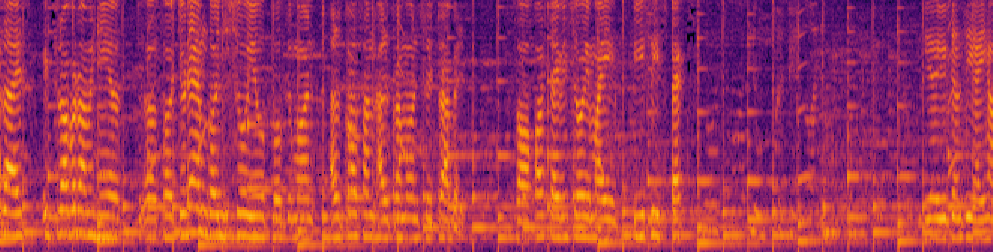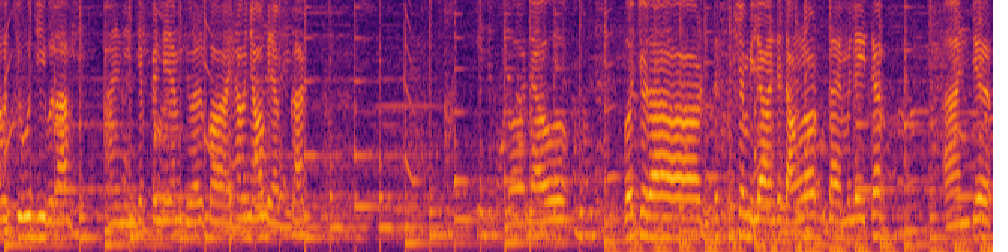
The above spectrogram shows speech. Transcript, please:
Hello guys, it's Robo Robin here. Uh, so today I'm going to show you Pokemon Ultra Sun Ultra Ultramon Citra build. So first I will show you my PC specs. Here you can see I have 2 GB RAM and independent dual core. I have no graphics card. So now go to the description below and download the emulator and uh,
